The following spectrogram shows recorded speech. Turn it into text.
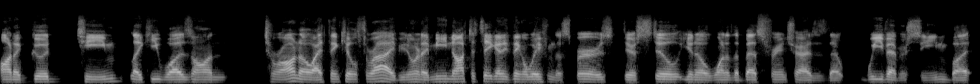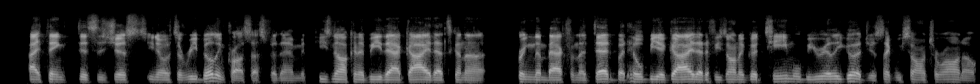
on a good team like he was on Toronto, I think he'll thrive. You know what I mean? Not to take anything away from the Spurs. They're still, you know, one of the best franchises that we've ever seen. But I think this is just, you know, it's a rebuilding process for them. He's not going to be that guy that's going to bring them back from the dead, but he'll be a guy that if he's on a good team will be really good, just like we saw in Toronto.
